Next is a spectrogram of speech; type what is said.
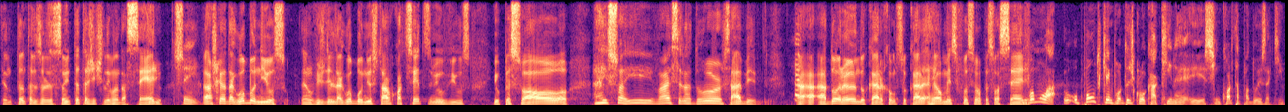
tendo tanta visualização e tanta gente levando a sério. Sim. Eu acho que era da Globo News. Era um vídeo dele da Globo News, tava com 400 mil views. E o pessoal, é isso aí, vai, senador, sabe? A- adorando o cara, como se o cara realmente fosse uma pessoa séria. Vamos lá. O, o ponto que é importante colocar aqui, né? E, sim, corta pra dois aqui.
